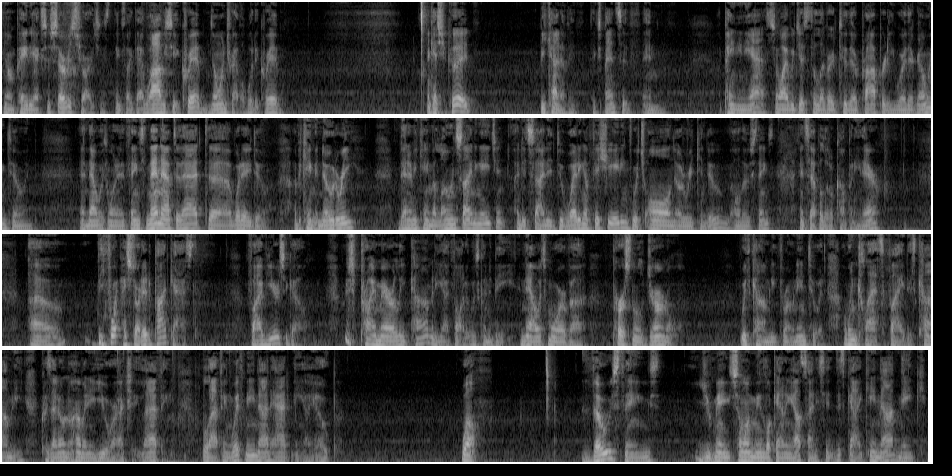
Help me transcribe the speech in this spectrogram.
You know, and pay the extra service charges and things like that. Well, obviously, a crib. No one traveled with a crib. I guess you could. Be kind of expensive and a pain in the ass. So I would just deliver it to their property where they're going to, and and that was one of the things. And then after that, uh, what did I do? I became a notary then I became a loan signing agent. I decided to do wedding officiating, which all notary can do, all those things, and set up a little company there. Uh, before I started a podcast five years ago, it was primarily comedy. I thought it was going to be. Now it's more of a personal journal with comedy thrown into it. I wouldn't classify it as comedy because I don't know how many of you are actually laughing. Laughing with me, not at me, I hope. Well, those things you may someone may look out on the outside and say this guy cannot make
